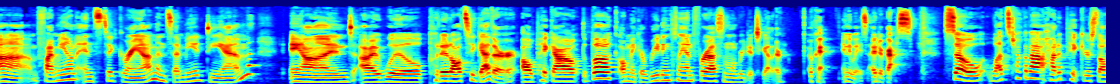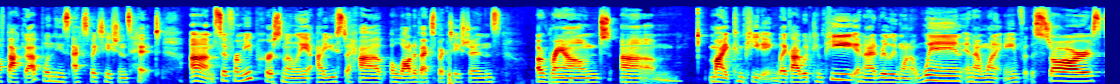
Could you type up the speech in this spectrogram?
um, find me on Instagram and send me a DM and I will put it all together. I'll pick out the book, I'll make a reading plan for us, and we'll read it together. Okay, anyways, I digress. So let's talk about how to pick yourself back up when these expectations hit. Um, so, for me personally, I used to have a lot of expectations around um, my competing. Like, I would compete and I'd really want to win and I want to aim for the stars.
